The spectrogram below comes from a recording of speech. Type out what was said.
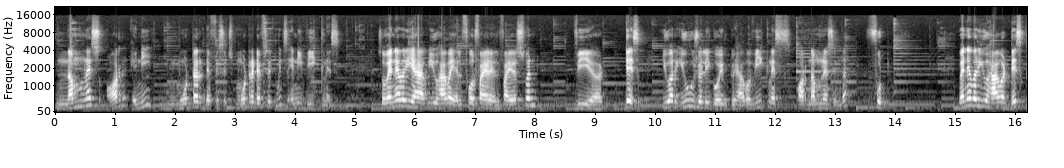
numbness or any motor deficits. Motor deficit means any weakness so whenever you have you have a L4 fire L5S1 V uh, disc, you are usually going to have a weakness or numbness in the foot. Whenever you have a disc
